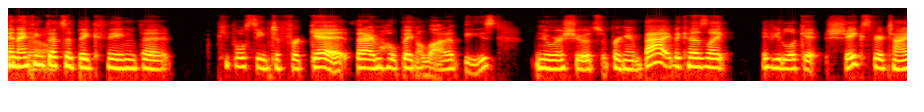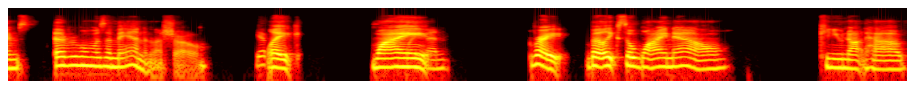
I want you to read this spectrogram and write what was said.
And i think that's a big thing that people seem to forget that i'm hoping a lot of these newer shows are bringing back because like if you look at shakespeare times everyone was a man in the show. Yep. like why right but like so why now can you not have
